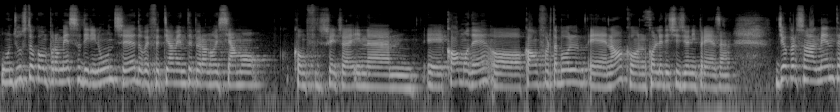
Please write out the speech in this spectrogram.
un giusto compromesso di rinunce dove effettivamente però noi siamo cioè in, um, eh, comode o comfortable eh, no? con, con le decisioni prese. Io personalmente,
